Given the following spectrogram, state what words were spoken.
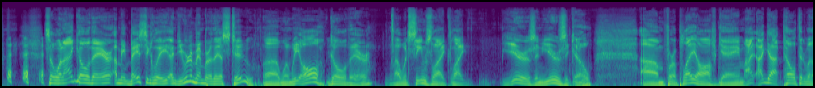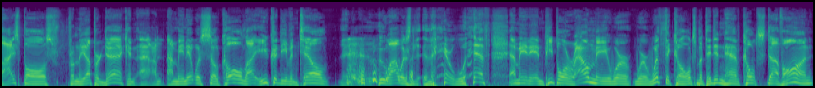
so when I go there, I mean, basically, and you remember this too, uh, when we all go there, uh, which seems like like years and years ago, um, for a playoff game, I, I got pelted with ice balls from the upper deck, and I, I mean, it was so cold, I, you couldn't even tell who I was there with. I mean, and people around me were were with the Colts, but they didn't have Colts stuff on.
